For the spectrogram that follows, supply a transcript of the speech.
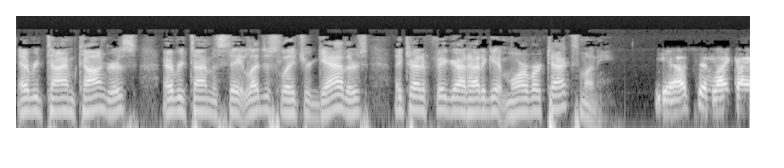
Every time Congress, every time the state legislature gathers, they try to figure out how to get more of our tax money. yes and like i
